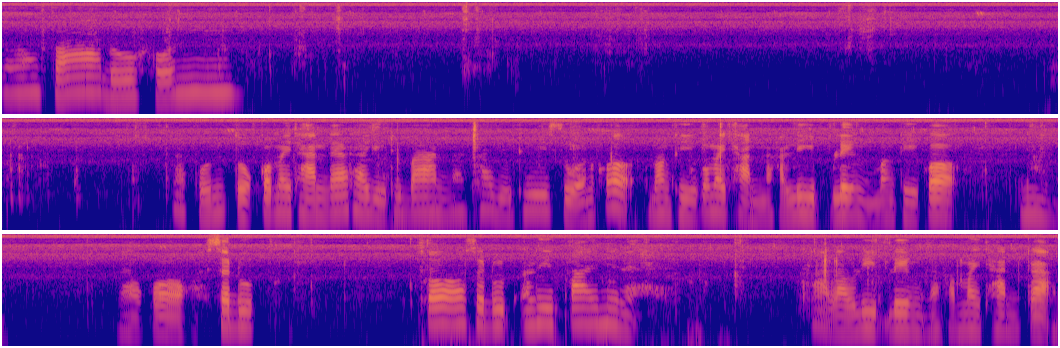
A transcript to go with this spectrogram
ท้องฟ้าดูฝน ถ้าฝนตกก็ไม่ทันแล้วถ้าอยู่ที่บ้านนะถ้าอยู่ที่สวนก็บางทีก็ไม่ทันนะคะ รีบเร่ง บางทีก็อืมเราก็สะดุดต่อสะดุดอะไรไปนี่แหละ ถ้าเรารีบเร่งนะคะไม่ทันการ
